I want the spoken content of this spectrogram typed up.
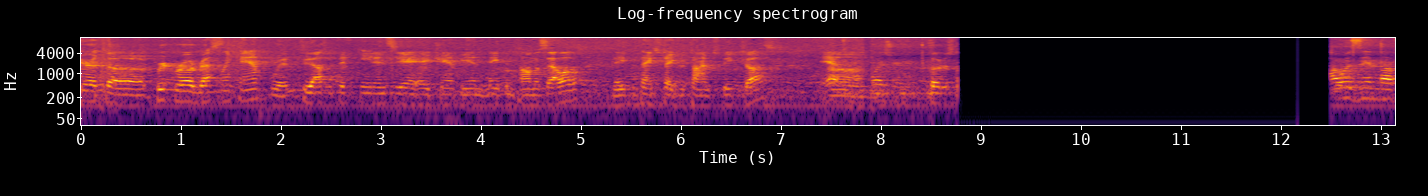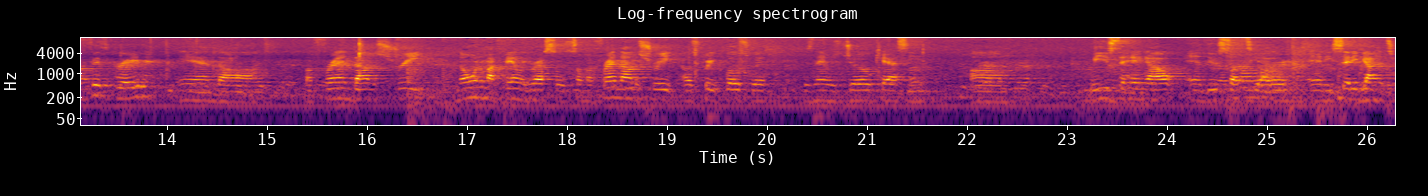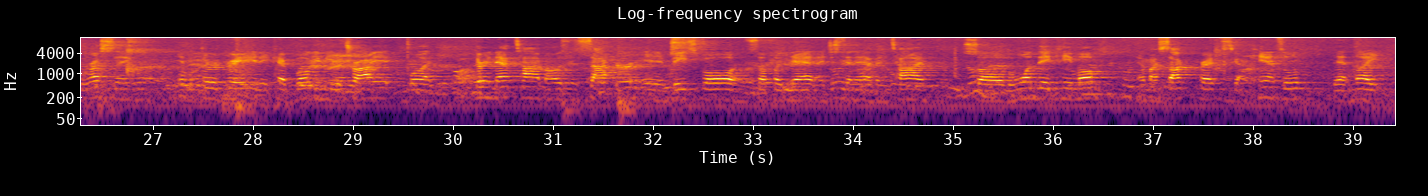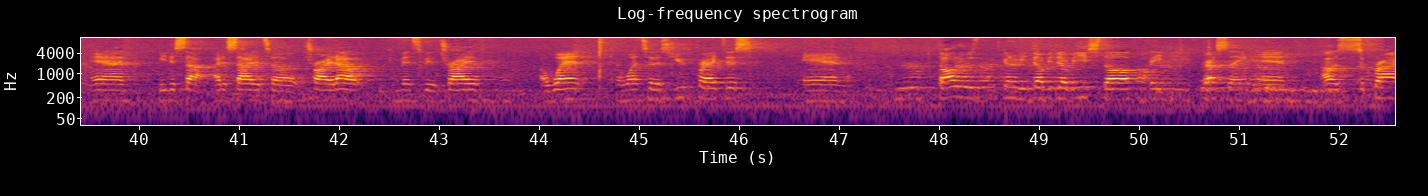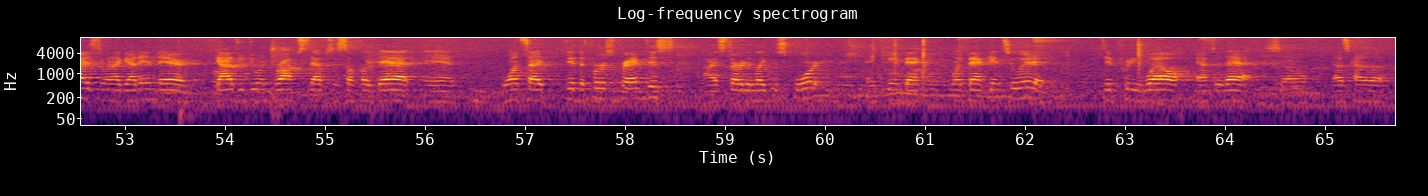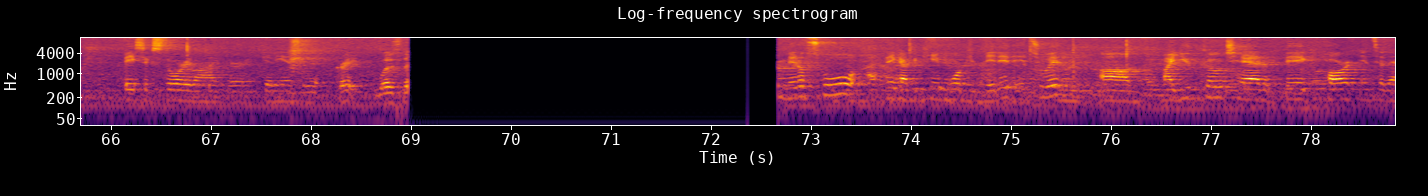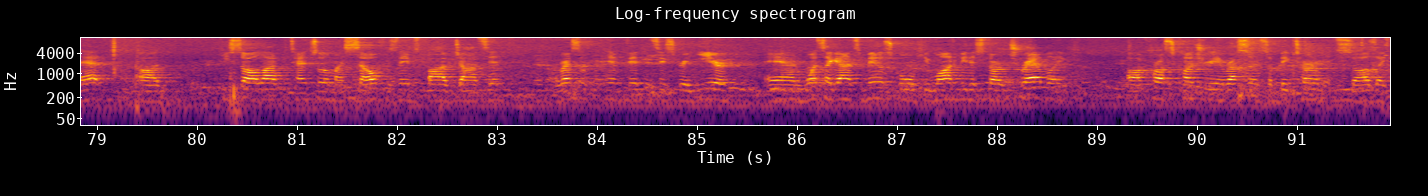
Here at the Brick Road Wrestling Camp with 2015 NCAA champion Nathan Tomasello. Nathan, thanks for taking the time to speak to us. Yeah, my pleasure. So I was in uh, fifth grade, and uh, my friend down the street, no one in my family wrestled, so my friend down the street I was pretty close with, his name was Joe Cassie. Um, we used to hang out and do stuff together, and he said he got into wrestling in the third grade and he kept bugging me to try it, but during that time I was in soccer and in baseball and stuff like that, I just didn't have any time. So the one day came up, and my soccer practice got canceled that night, and he decided, I decided to try it out. He convinced me to try it. I went and went to this youth practice, and thought it was going to be WWE stuff, fake wrestling, and I was surprised when I got in there. Guys were doing drop steps and stuff like that, and once I did the first practice, I started like the sport and came back, went back into it, and did pretty well after that. So that was kind of the basic storyline for getting into it. great. Was school, I think I became more committed into it. Um, my youth coach had a big part into that. Uh, he saw a lot of potential in myself. His name's Bob Johnson. I wrestled for him fifth and sixth grade year, and once I got into middle school, he wanted me to start traveling uh, across the country and wrestling in some big tournaments. So I was like,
